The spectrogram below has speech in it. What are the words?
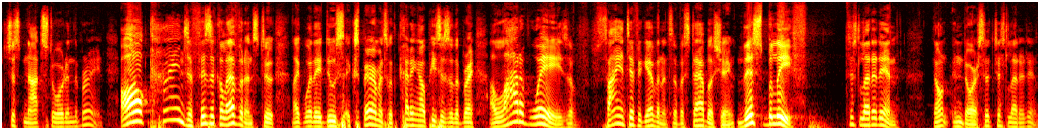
It's just not stored in the brain. All kinds of physical evidence to, like where they do experiments with cutting out pieces of the brain, a lot of ways of scientific evidence of establishing this belief. Just let it in. Don't endorse it, just let it in.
